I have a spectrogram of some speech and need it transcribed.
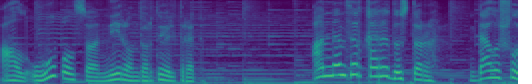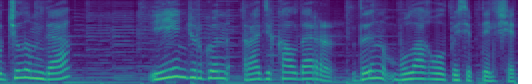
Ал уу болсо нейрондорду өлтүрөт. Андан сырткары достор дал ушул чылымда ээн жүргөн радикалдардын булагы болуп эсептелишет.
